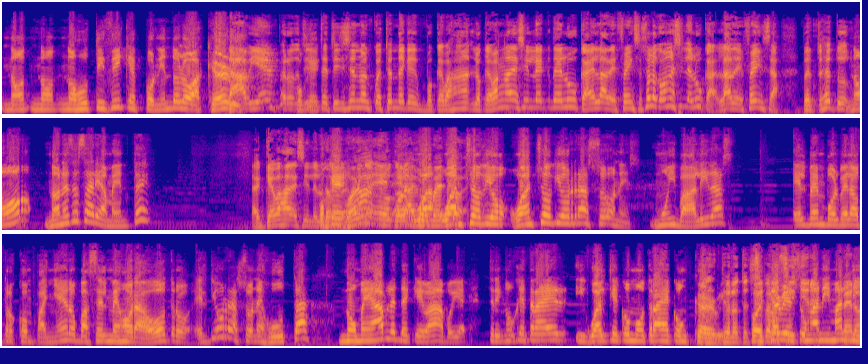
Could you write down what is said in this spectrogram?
no, no, no justifiques poniéndolo a Curry. Está bien, pero te- Porque- te estoy diciendo en cuestión de que porque van a- lo que van a decirle de Luca es la defensa. Eso es lo que van a decir de Luca, la defensa. Pero entonces tú, No, no necesariamente. ¿qué vas a decir de Luca? Porque Bueno, Porque- el- porque- el Gua- argumento- Juancho dio, Juancho dio razones muy válidas él va a envolver a otros compañeros, va a ser mejor a otros. Él dio razones justas. No me hables de que va, voy a- tengo que traer igual que como traje con Curry. Pero, sí, Porque pero Curry sí es un tiene- animal pero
